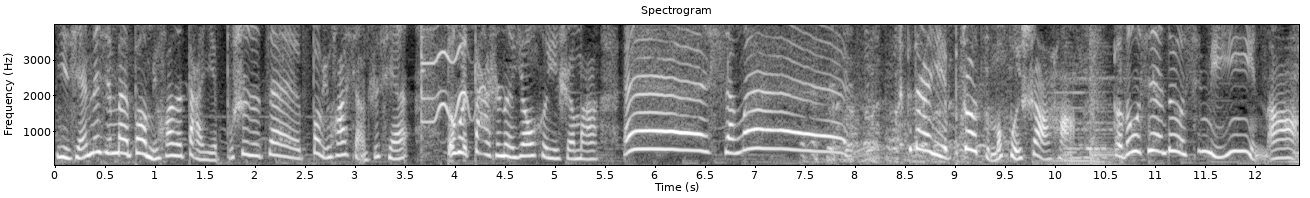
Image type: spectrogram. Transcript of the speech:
以前那些卖爆米花的大爷，不是在爆米花响之前。都会大声的吆喝一声吗？哎，响嘞！这个大爷不知道怎么回事儿哈，搞得我现在都有心理阴影呢。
